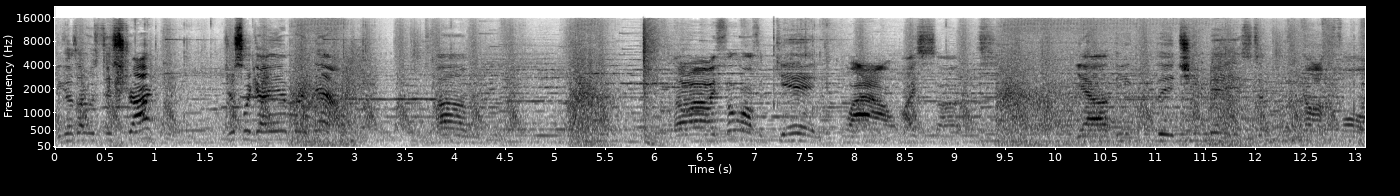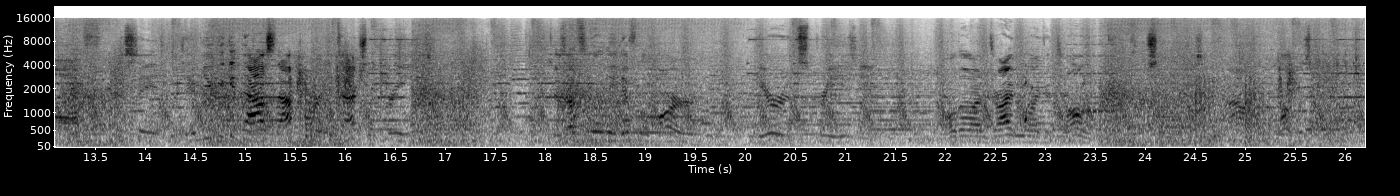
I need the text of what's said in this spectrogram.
because I was distracted, just like I am right now. Um, uh, I fell off again. Wow, I sucked. Yeah, the the achievement is to not fall off the stage. Which, if you can get past that part, it's actually pretty easy. Because that's the only difficult part. Here, it's pretty easy. Although I'm driving like a drunk for some reason. I don't know what was going on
